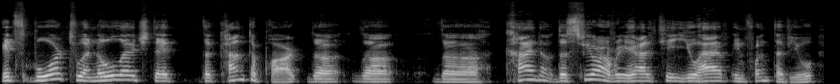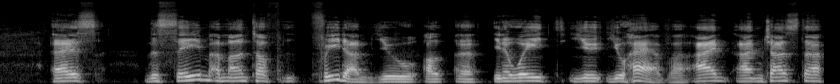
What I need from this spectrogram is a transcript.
it's more to acknowledge that the counterpart, the the the kind of the sphere of reality you have in front of you, as the same amount of freedom you uh, uh, in a way you you have. I'm I'm just uh,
